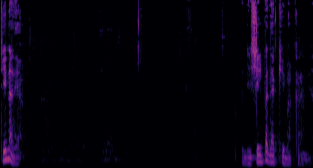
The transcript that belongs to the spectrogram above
තියෙනවද? පොඩි ශිල්ප දැක්වීමක් කරන්න.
